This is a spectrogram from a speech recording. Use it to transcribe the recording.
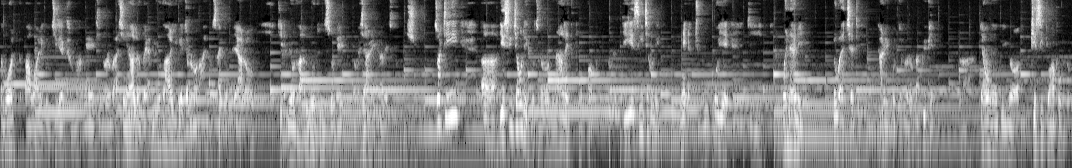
သဘောပါဝါတွေကိုကြည့်တဲ့အခါမှာလည်းကျွန်တော်တို့ကအရှင်ရလို့ပဲအမျိုးသားကြီးပဲကျွန်တော်တို့အာရုံစိုက်ဖို့မရတော့ဒီအမျိုးသားအမျိုးသမီးဆိုတဲ့အရာတွေကလည်းကျွန်တော်ရှိဆိုတော့ဒီအာရေစီးချောင်းတွေကိုကျွန်တော်တို့နားလေတဲ့ပုံပေါ့ဒီရေစီးချောင်းတွေနဲ့အတူကိုယ့်ရဲ့ဒီဝန်ထမ်းတွေလိုအပ်ချက်တွေ ဒါတွေကိုကျွန်တော်တို့ကပြည့်ပြည့်ပြောင်းလဲပြီးတော့ဖြည့်ဆည်းသွားဖို့လို့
